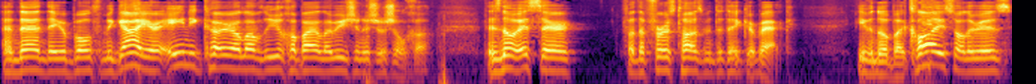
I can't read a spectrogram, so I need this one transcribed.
then they are both megayer. There's no iser for the first husband to take her back. Even though by Klai, all there is,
